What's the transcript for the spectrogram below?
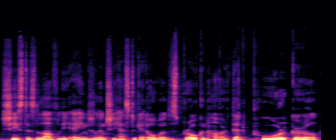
she's this lovely angel and she has to get over this broken heart, that poor girl.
